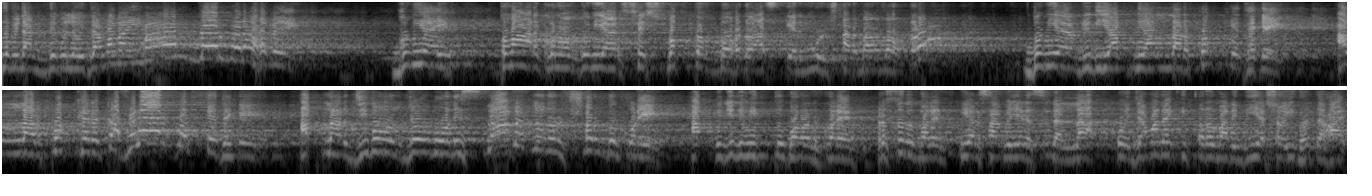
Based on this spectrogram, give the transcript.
নবী ডাক দিয়ে বলে, ওই জামানা হবে। দুনিয়ায় তোমার কোন দুনিয়ার শেষ বক্তব্য হলো আজকের মূল সারমর্ম। দুনিয়ার যদি আপনি আল্লাহর পক্ষে থেকে আল্লাহর পক্ষের কাফেলার পক্ষে থেকে আপনার জীবন, যৌবন ইসলামের জন্য উৎসর্গ করে আপনি যদি মৃত্যুবরণ করেন, রসুল বলেন, ইয়ার সাহেব রসুল্লাহ ওই জামানায় কি তরবারি দিয়ে শহীদ হতে হয়?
